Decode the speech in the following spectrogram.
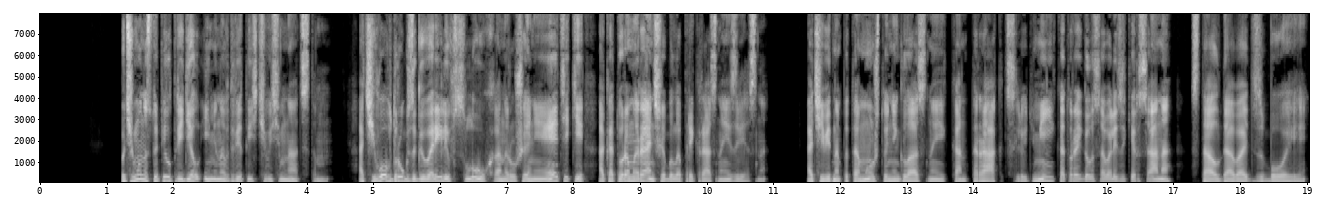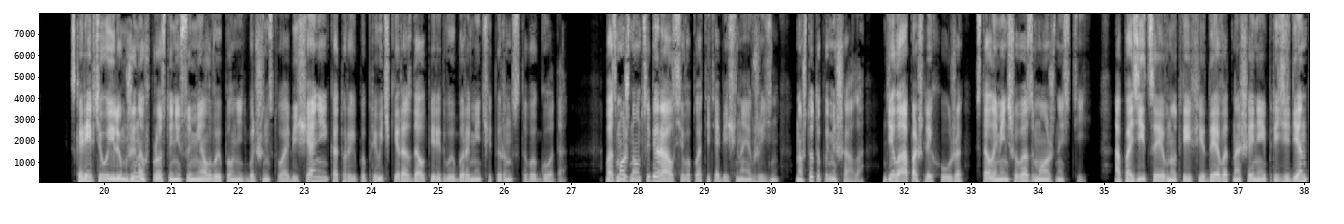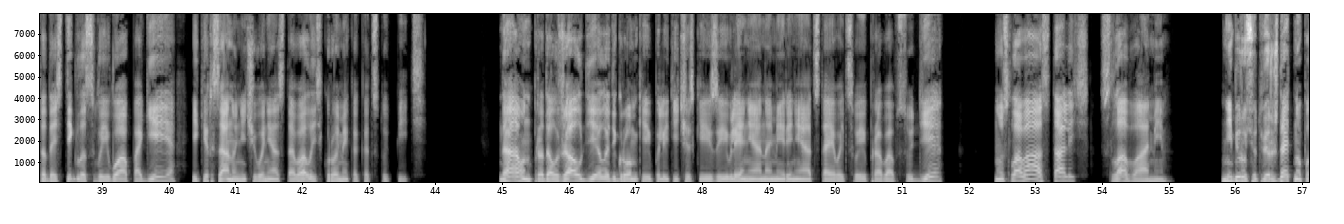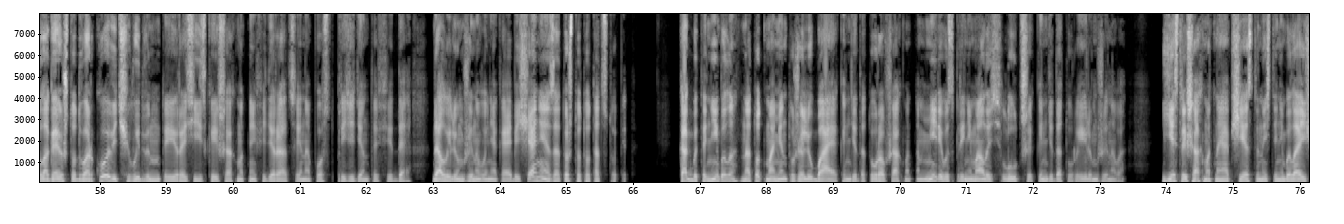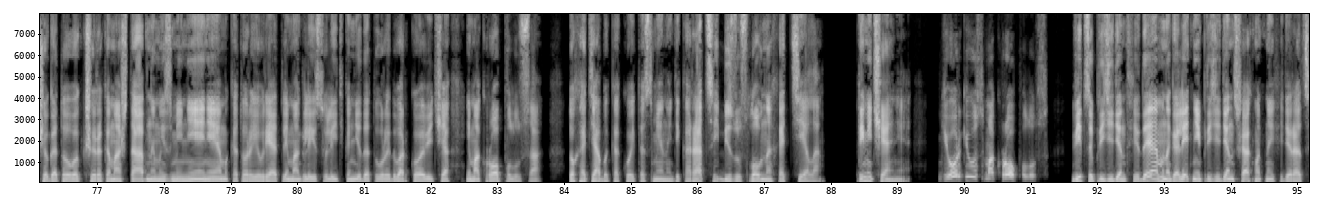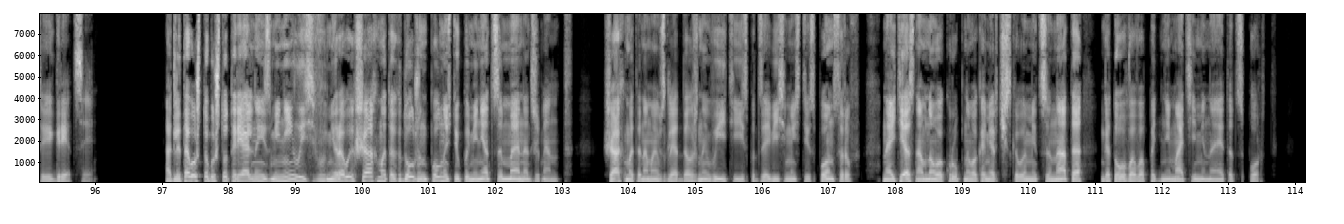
Почему наступил предел именно в 2018-м? Отчего вдруг заговорили вслух о нарушении этики, о котором и раньше было прекрасно известно? Очевидно потому, что негласный контракт с людьми, которые голосовали за Кирсана, стал давать сбои. Скорее всего, Илюмжинов просто не сумел выполнить большинство обещаний, которые по привычке раздал перед выборами 2014 года. Возможно, он собирался воплотить обещанное в жизнь, но что-то помешало. Дела пошли хуже, стало меньше возможностей. Оппозиция внутри ФИДЕ в отношении президента достигла своего апогея, и Кирсану ничего не оставалось, кроме как отступить. Да, он продолжал делать громкие политические заявления о намерении отстаивать свои права в суде, но слова остались словами. Не берусь утверждать, но полагаю, что Дворкович, выдвинутый Российской шахматной федерацией на пост президента ФИДЕ, дал Илюмжинову некое обещание за то, что тот отступит. Как бы то ни было, на тот момент уже любая кандидатура в шахматном мире воспринималась лучше кандидатуры Илюмжинова. Если шахматная общественность не была еще готова к широкомасштабным изменениям, которые вряд ли могли сулить кандидатуры Дворковича и Макропулуса, то хотя бы какой-то смены декораций, безусловно, хотела. Примечание. Георгиус Макропулус, вице-президент ФИДЕ, многолетний президент Шахматной Федерации Греции. А для того, чтобы что-то реально изменилось, в мировых шахматах должен полностью поменяться менеджмент. Шахматы, на мой взгляд, должны выйти из-под зависимости спонсоров, найти основного крупного коммерческого мецената, готового поднимать именно этот спорт.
